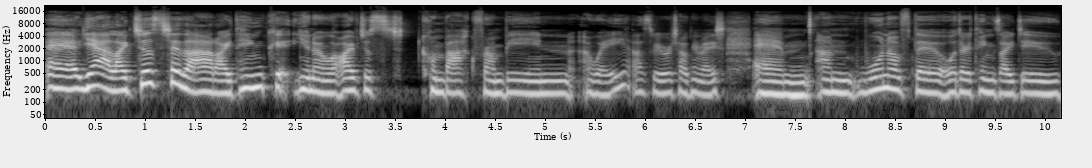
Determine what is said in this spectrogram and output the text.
Uh, yeah, like just to that, I think, you know, I've just come back from being away, as we were talking about. Um, and one of the other things I do,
